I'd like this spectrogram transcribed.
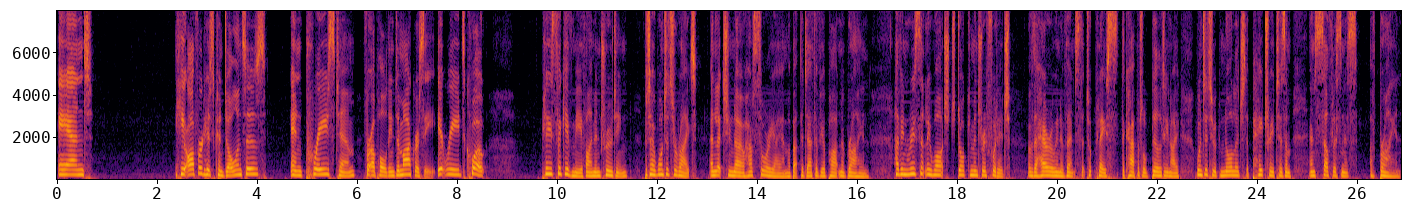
and he offered his condolences and praised him for upholding democracy. It reads, quote, Please forgive me if I'm intruding, but I wanted to write and let you know how sorry I am about the death of your partner, Brian. Having recently watched documentary footage of the harrowing events that took place at the Capitol building, I wanted to acknowledge the patriotism and selflessness of Brian.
